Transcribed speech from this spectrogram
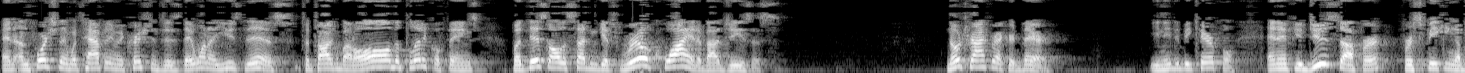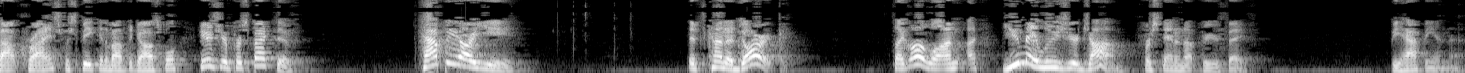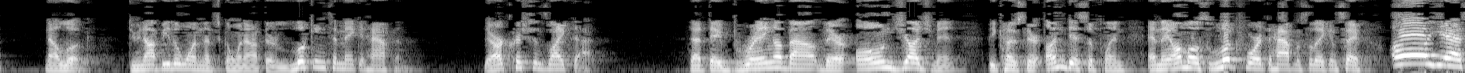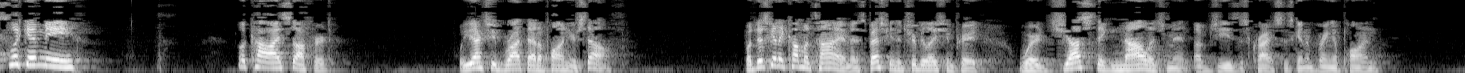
And unfortunately, what's happening with Christians is they want to use this to talk about all the political things, but this all of a sudden gets real quiet about Jesus. No track record there. You need to be careful. And if you do suffer for speaking about Christ, for speaking about the gospel, here's your perspective. Happy are ye. It's kind of dark. It's like, oh, well, I'm, uh, you may lose your job for standing up for your faith. Be happy in that. Now look, do not be the one that's going out there looking to make it happen. There are Christians like that. That they bring about their own judgment because they're undisciplined and they almost look for it to happen so they can say, Oh yes, look at me. Look how I suffered. Well, you actually brought that upon yourself. But there's going to come a time, and especially in the tribulation period, where just acknowledgement of Jesus Christ is going to bring upon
